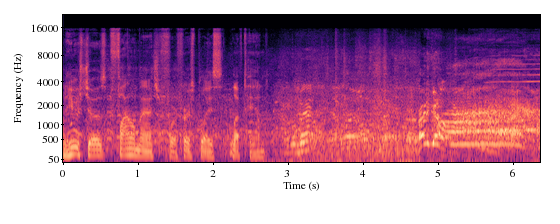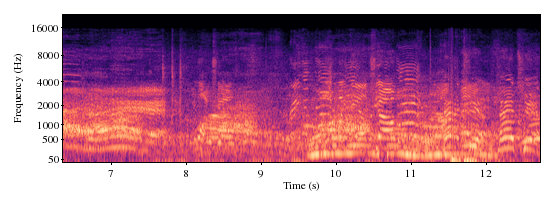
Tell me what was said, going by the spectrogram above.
And here's Joe's final match for first place, left hand. Ready to go. Come on, Joe. All the way down, Joe. Match here. Match here.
